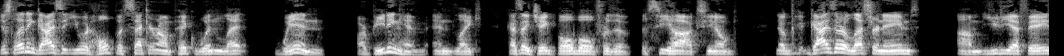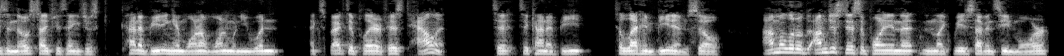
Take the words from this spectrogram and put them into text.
just letting guys that you would hope a second round pick wouldn't let win are beating him. And like guys like Jake Bobo for the, the Seahawks, you know, you know, guys that are lesser named, um, UDFA's and those types of things, just kind of beating him one on one when you wouldn't expect a player of his talent to to kind of beat to let him beat him. So I'm a little, I'm just disappointed in that, and like we just haven't seen more.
